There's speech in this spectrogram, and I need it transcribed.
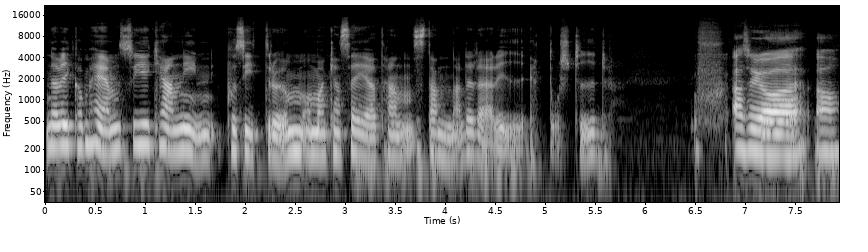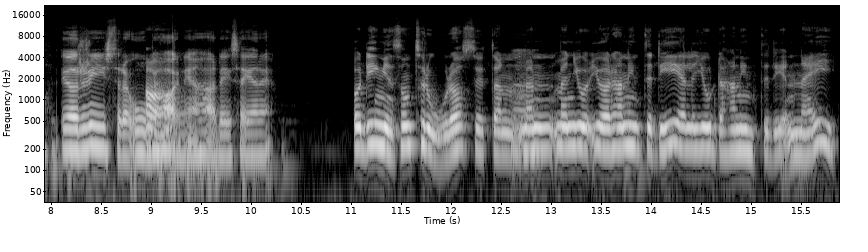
när vi kom hem så gick han in på sitt rum och man kan säga att han stannade där i ett års tid. Alltså jag, och, ja, jag ryser av obehag ja. när jag hör dig säga det. Och det är ingen som tror oss. Utan, men, men gör han inte det eller gjorde han inte det? Nej,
